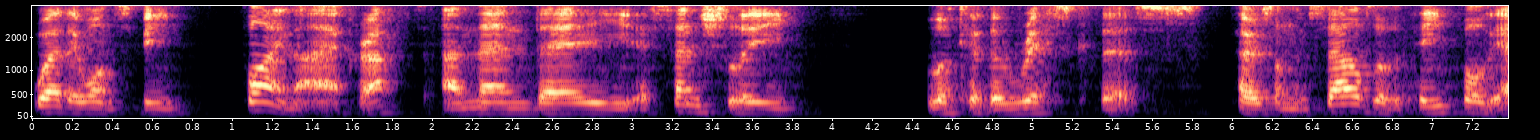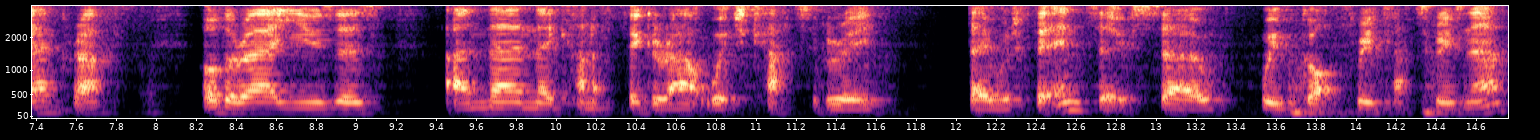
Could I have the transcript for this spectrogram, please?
where they want to be flying that aircraft, and then they essentially look at the risk that's posed on themselves, other people, the aircraft, other air users, and then they kind of figure out which category they would fit into. So we've got three categories now,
